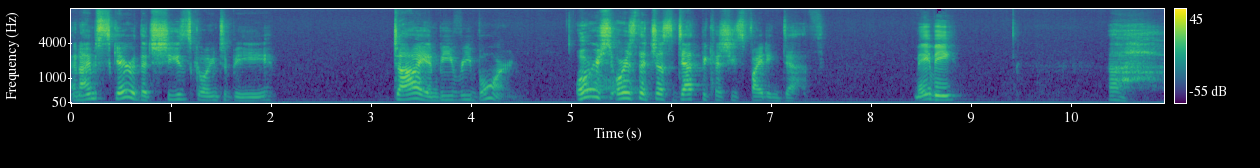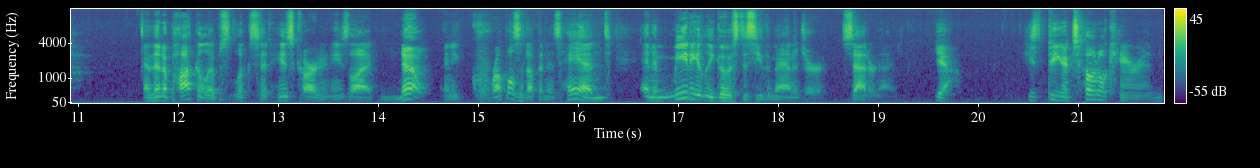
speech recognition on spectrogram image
And I'm scared that she's going to be die and be reborn. Or is, oh. or is that just death because she's fighting death? Maybe. and then Apocalypse looks at his card and he's like, no. And he crumples it up in his hand and immediately goes to see the manager, Saturnine. Yeah. He's being a total Karen.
